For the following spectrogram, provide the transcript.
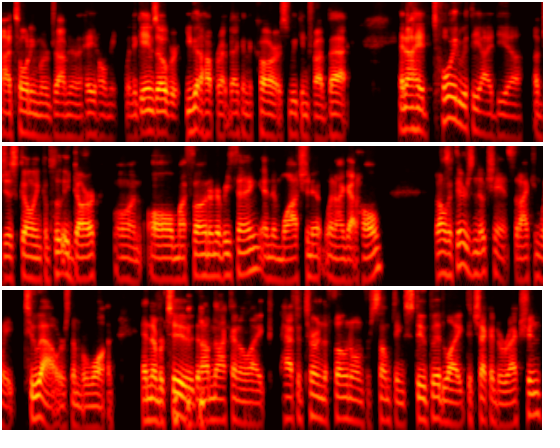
I told him we are driving down. Hey, homie, when the game's over, you got to hop right back in the car so we can drive back. And I had toyed with the idea of just going completely dark on all my phone and everything, and then watching it when I got home. But I was like, there's no chance that I can wait two hours. Number one, and number two, that I'm not going to like have to turn the phone on for something stupid like to check a direction.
